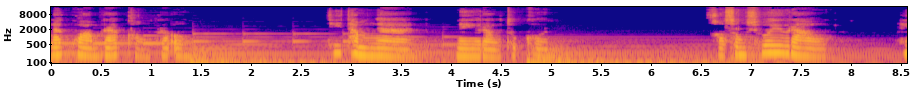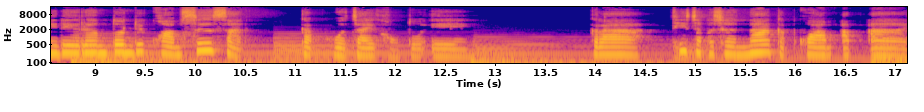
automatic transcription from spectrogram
และความรักของพระองค์ ที่ทำงานในเราทุกคน ขอทรงช่วยเราให้ได้เริ่มต้นด้วยความซื่อสัตย์กับหัวใจของตัวเอง กล้าที่จะเผชิญหน้ากับความอับอาย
